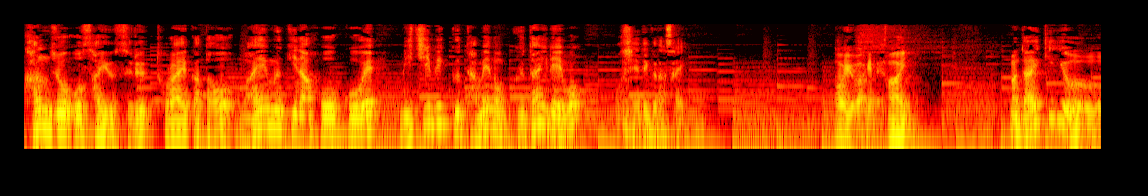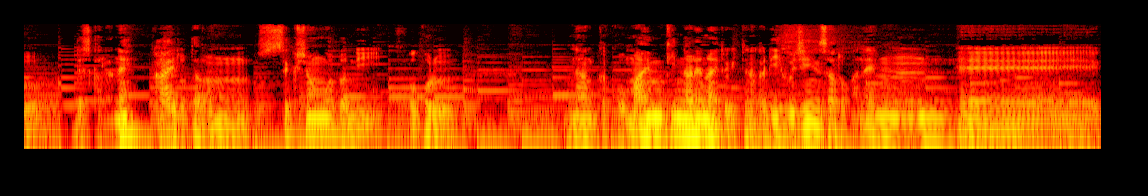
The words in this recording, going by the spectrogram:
感情を左右する捉え方を前向きな方向へ導くための具体例を教えてください。というわけです。はい。まあ、大企業ですからね。はいと多分、セクションごとに起こる、なんかこう、前向きになれない時ってなんか理不尽さとかね、んえ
